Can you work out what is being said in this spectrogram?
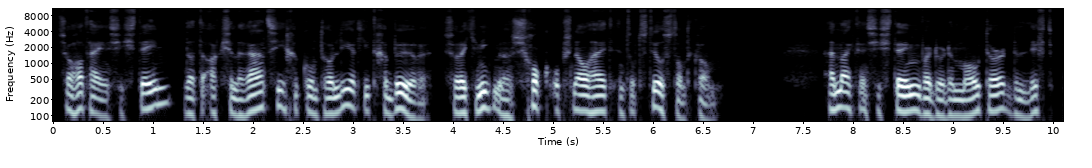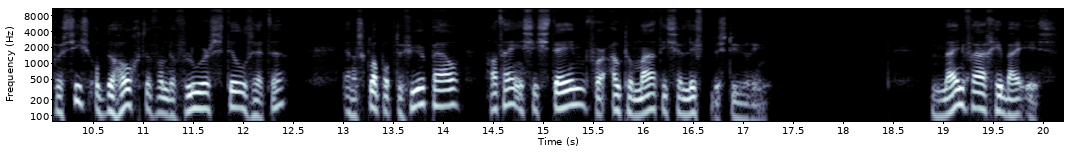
Zo had hij een systeem dat de acceleratie gecontroleerd liet gebeuren, zodat je niet met een schok op snelheid en tot stilstand kwam. Hij maakte een systeem waardoor de motor de lift precies op de hoogte van de vloer stilzette en als klap op de vuurpijl had hij een systeem voor automatische liftbesturing. Mijn vraag hierbij is:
